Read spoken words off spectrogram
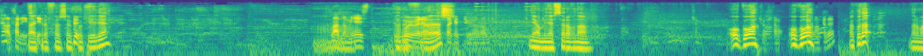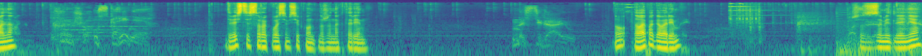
Так, рефрешер купили. Ладно, у меня есть другой вариант. Так. Не, у меня все равно. Ого! Ого! А куда? Нормально. 248 секунд нужен Нектарин. Ну, давай поговорим. Что за замедление?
